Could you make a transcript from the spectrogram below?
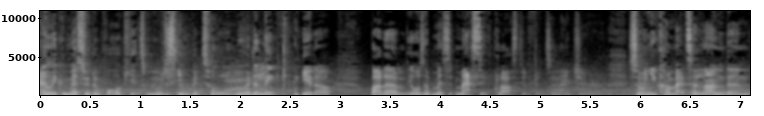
and we could mess with the poor kids. We were just in between. We were the link, you know. But um, it was a massive class difference in Nigeria. So when you come back to London.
